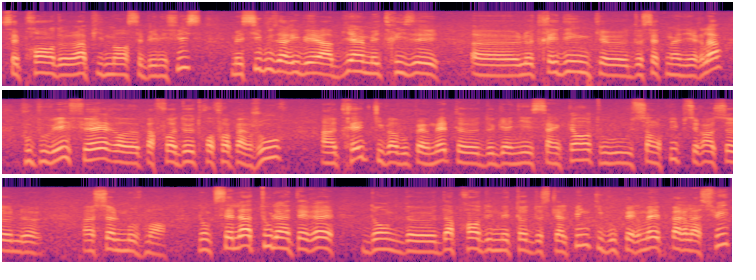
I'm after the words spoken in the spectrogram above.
c'est prendre rapidement ses bénéfices. Mais si vous arrivez à bien maîtriser euh, le trading euh, de cette manière-là, vous pouvez faire euh, parfois 2-3 fois par jour un trade qui va vous permettre de gagner 50 ou 100 pips sur un seul, mouvement. Donc c'est là tout l'intérêt d'apprendre une méthode de scalping qui vous permet par la suite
